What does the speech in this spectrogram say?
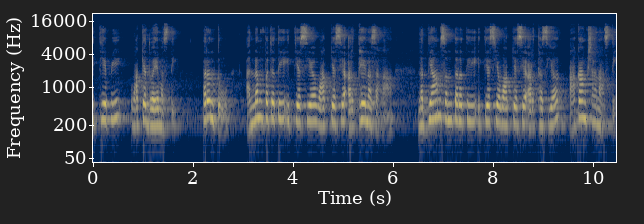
इत्यपि वाक्यद्वयमस्ति। परन्तु अन्नं पचति इत्यस्य वाक्यस्य अर्थेन सह नद्यां सन्तरति इत्यस्य वाक्यस्य अर्थस्य आकाङ्क्षा नास्ति।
